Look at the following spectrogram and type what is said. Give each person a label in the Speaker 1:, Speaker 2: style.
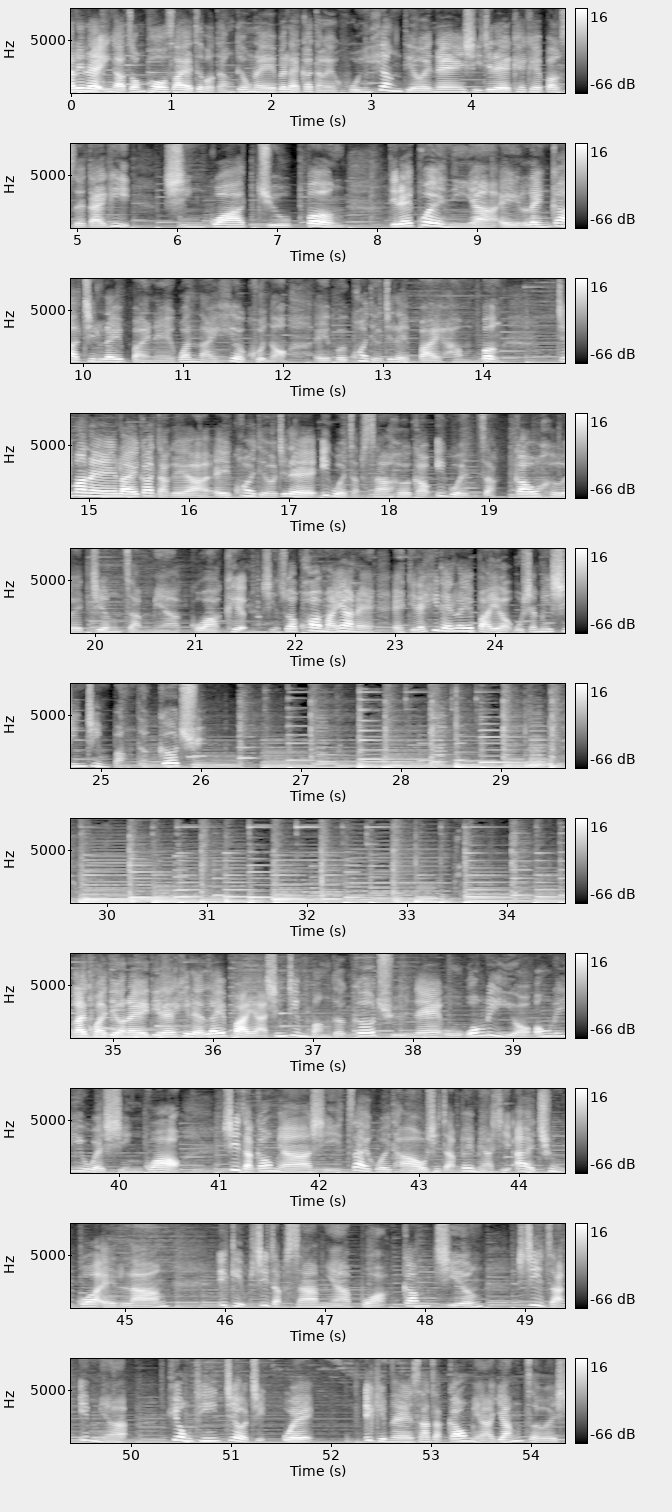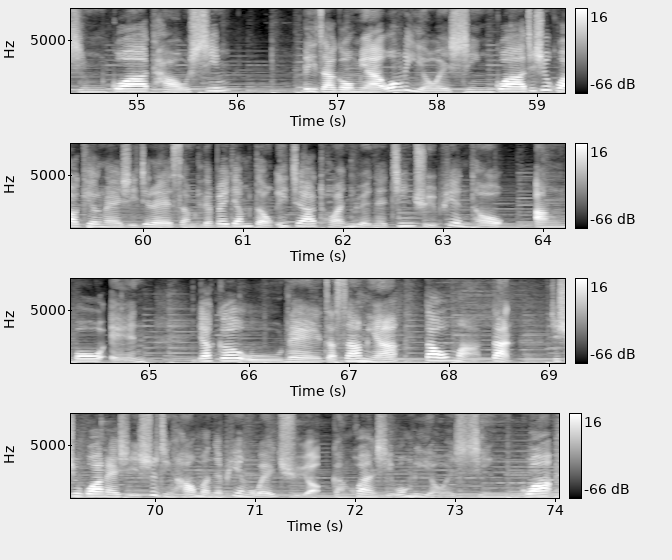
Speaker 1: 今日咧音乐总破塞的节目当中呢，要来甲大家分享到的呢是这个 KKBOX 的台语新歌酒本。伫咧过年啊，会连假即礼拜呢，阮来休困哦，会要看到即个排行榜。即摆呢，来甲大家啊，会看到即个一月十三号到一月十九号的前十名歌曲。先说看卖啊呢，会伫咧迄个礼拜哦，有啥物新进榜的歌曲？来看到呢，伫咧迄个礼拜啊，新进榜的歌曲呢，有汪丽友、Only You 的新歌哦。四十九名是再回头，四十八名是爱唱歌的人，以及四十三名博感情，四十一名向天借一话，以及呢三十九名杨泽的新歌偷心。二十五名汪丽友的新歌，这首歌曲呢是即个三日的八点档一家团圆的金曲片头《红毛言》，也阁有呢十三名刀马旦，这首歌呢是市井豪门的片尾曲哦，同款是汪丽友的新歌。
